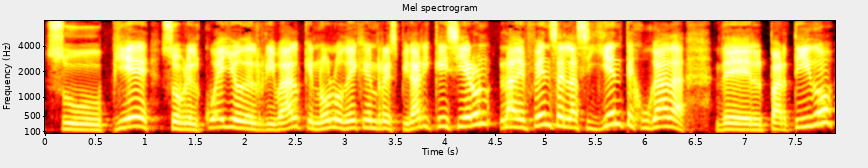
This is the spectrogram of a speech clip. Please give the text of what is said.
su pie sobre el cuello del rival, que no lo dejen respirar. ¿Y qué hicieron? La defensa en la siguiente jugada del partido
